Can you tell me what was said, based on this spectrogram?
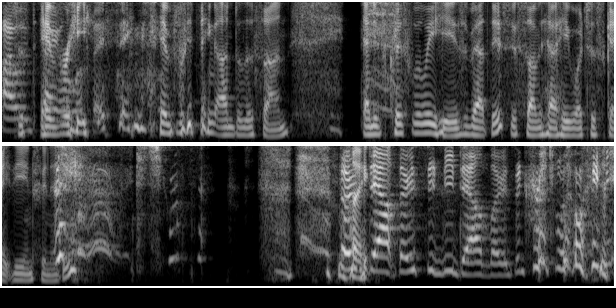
I would Just say every- those things. Everything under the sun. And if Chris Lilley hears about this, if somehow he watches Skate the Infinity, those Like- down, those Sydney downloads of Chris Lilley.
